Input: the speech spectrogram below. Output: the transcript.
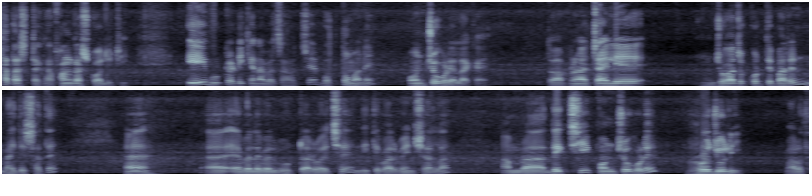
সাতাশ টাকা ফাঙ্গাস কোয়ালিটি। এই ভুট্টাটি কেনা বেচা হচ্ছে বর্তমানে পঞ্চগড় এলাকায়। তো আপনারা চাইলে যোগাযোগ করতে পারেন ভাইদের সাথে। হ্যাঁ অ্যাভেলেবেল ভুট্টা রয়েছে, নিতে পারবে ইনশাল্লাহ আমরা দেখছি পঞ্চগড়ে রজুলি। ভালো থাক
